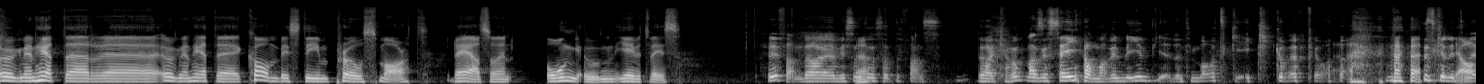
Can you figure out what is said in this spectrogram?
Ugnen heter, uh, ugnen heter Combi Steam Pro Smart. Det är alltså en ångugn givetvis. Fy fan, det har jag visste inte Ja. ens att det fanns. Det här kanske inte man ska säga om man vill bli inbjuden till Matgeek. Kommer jag på. Ska lite Ja,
